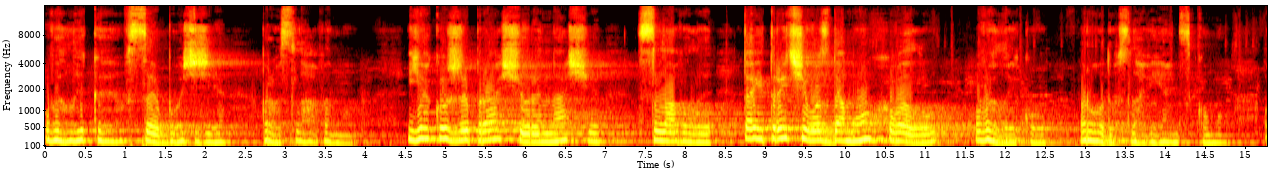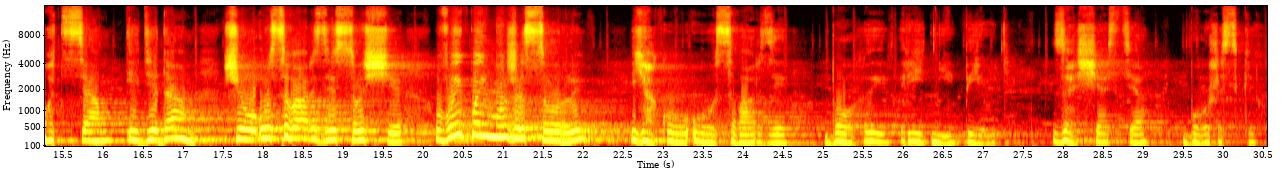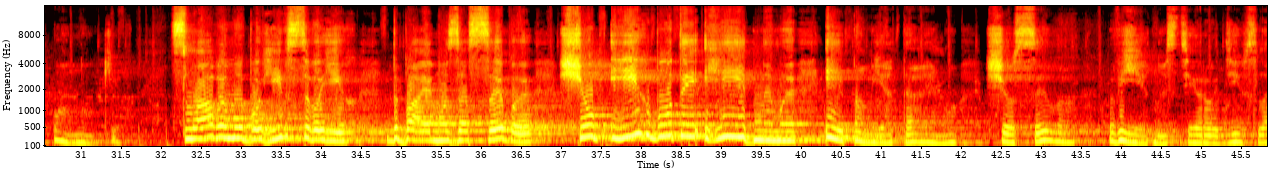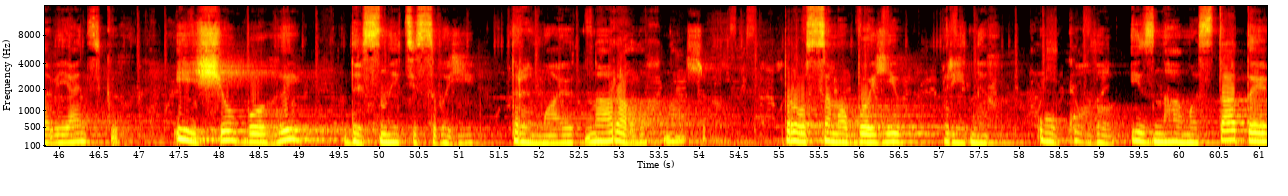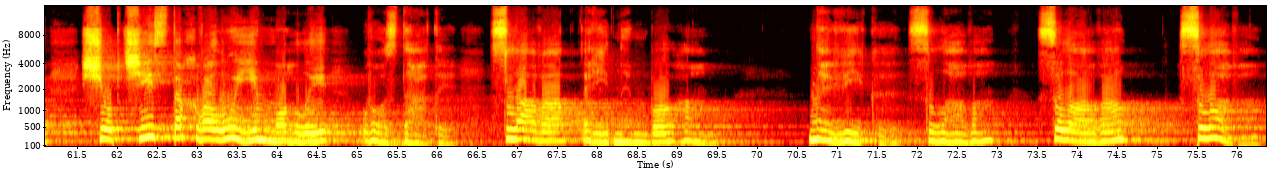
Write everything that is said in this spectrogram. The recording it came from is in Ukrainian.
Велике всебожжє прославимо, як уже пращури наші славили, та й тричі воздамо хвалу велику роду слав'янському, отцям і дідам, що у сварзі сущі, випиймо же сури, яку у сварзі боги рідні п'ють за щастя божеських онуків. Славимо богів своїх, дбаємо за себе, щоб їх бути гідними, і пам'ятаємо, що сила в єдності родів слав'янських, і що боги десниці свої тримають на ралах наших. Просимо богів рідних коло із нами стати, щоб честь та хвалу їм могли воздати. Слава рідним богам, навіки слава, слава, слава.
